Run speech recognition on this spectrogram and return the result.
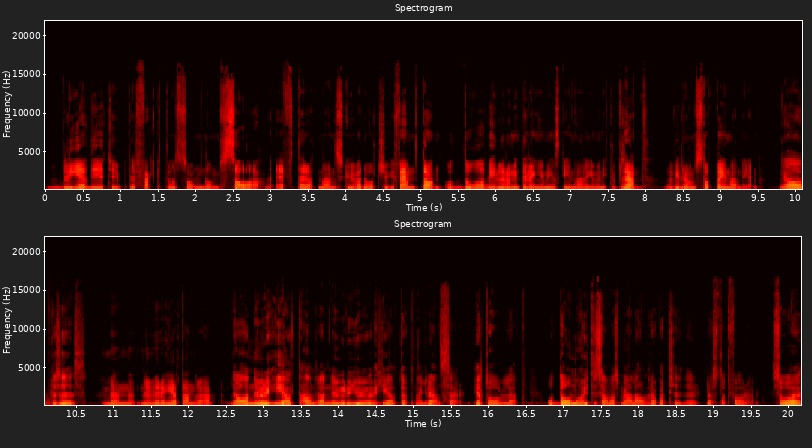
blev det ju typ de facto som de sa efter att man skruvade åt 2015. Och då ville de inte längre minska invandringen med 90%. Då ville de stoppa invandringen. Ja, precis. Men nu är det helt andra. Ja, nu är det helt andra. Nu är det ju helt öppna gränser. Helt och hållet. Och de har ju tillsammans med alla andra partier röstat för här. Så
